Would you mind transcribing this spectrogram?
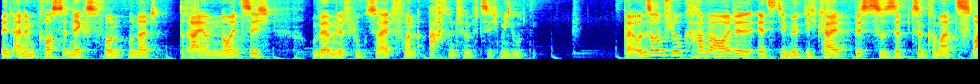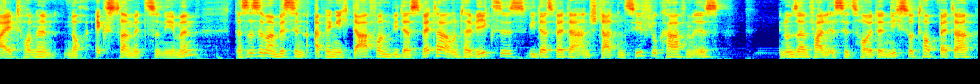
mit einem Kostindex von 193 und wir haben eine Flugzeit von 58 Minuten. Bei unserem Flug haben wir heute jetzt die Möglichkeit, bis zu 17,2 Tonnen noch extra mitzunehmen. Das ist immer ein bisschen abhängig davon, wie das Wetter unterwegs ist, wie das Wetter an Start- und Zielflughafen ist. In unserem Fall ist jetzt heute nicht so top Wetter.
